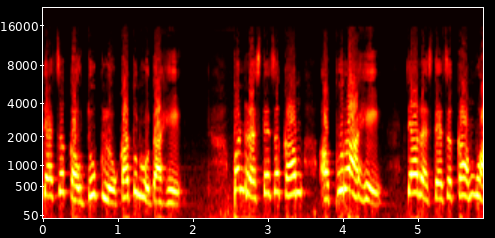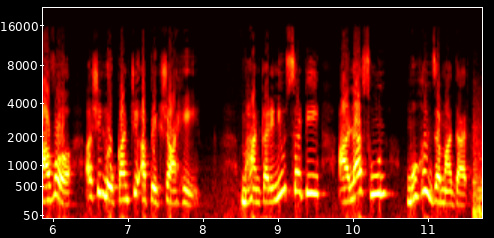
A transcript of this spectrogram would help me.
त्याचं कौतुक लोकातून होत आहे. पण रस्त्याचं काम अपुरं आहे. त्या रस्त्याचं काम व्हावं अशी लोकांची अपेक्षा आहे. महानकारी न्यूजसाठी आलासहून मोहन जमादार.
